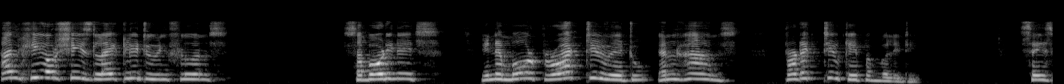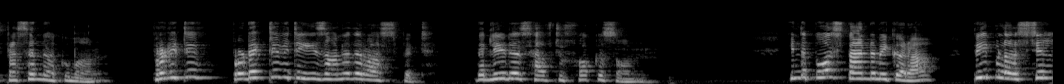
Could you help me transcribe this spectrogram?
and he or she is likely to influence subordinates in a more proactive way to enhance productive capability, says Prasanna Kumar, Productive, productivity is another aspect that leaders have to focus on. In the post pandemic era, people are still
